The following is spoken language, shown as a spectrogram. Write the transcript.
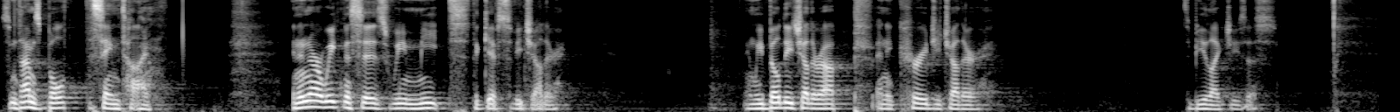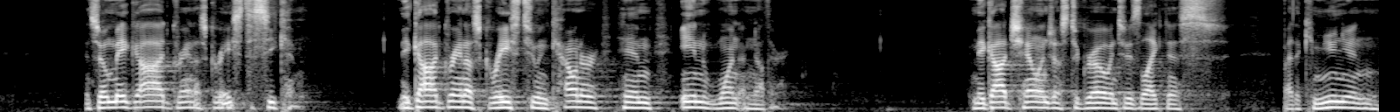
sometimes both at the same time. And in our weaknesses, we meet the gifts of each other. And we build each other up and encourage each other to be like Jesus. And so may God grant us grace to seek him. May God grant us grace to encounter him in one another. May God challenge us to grow into his likeness by the communion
